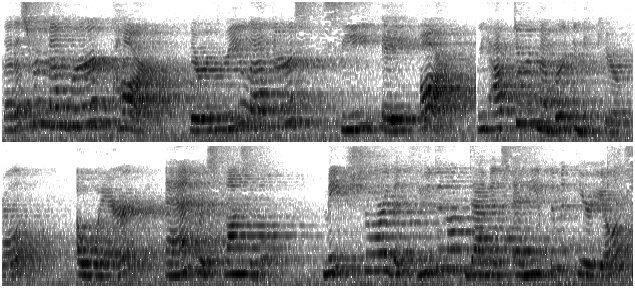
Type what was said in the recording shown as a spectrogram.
let us remember CAR. There are three letters, C-A-R. We have to remember to be careful, aware, and responsible. Make sure that you do not damage any of the materials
